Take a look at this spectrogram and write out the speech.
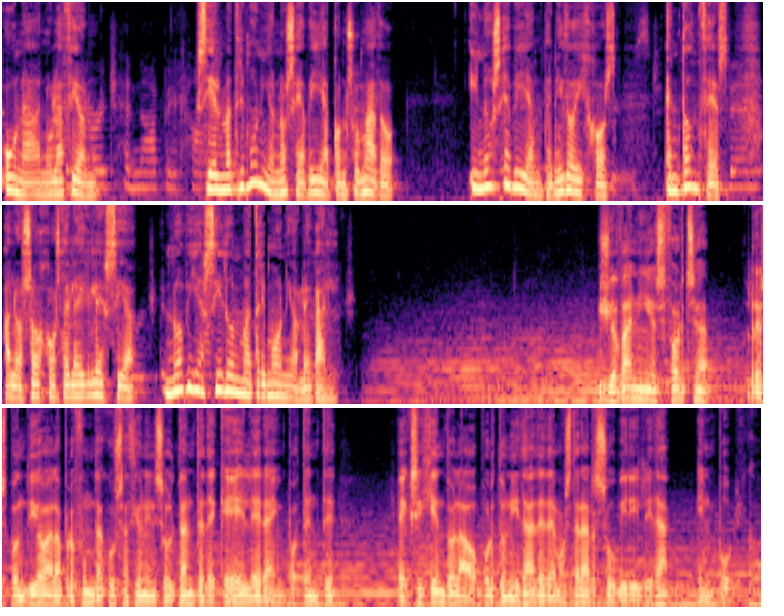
una anulación. Si el matrimonio no se había consumado y no se habían tenido hijos, entonces, a los ojos de la Iglesia, no había sido un matrimonio legal. Giovanni Sforza respondió a la profunda acusación insultante de que él era impotente exigiendo la oportunidad de demostrar su virilidad en público.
